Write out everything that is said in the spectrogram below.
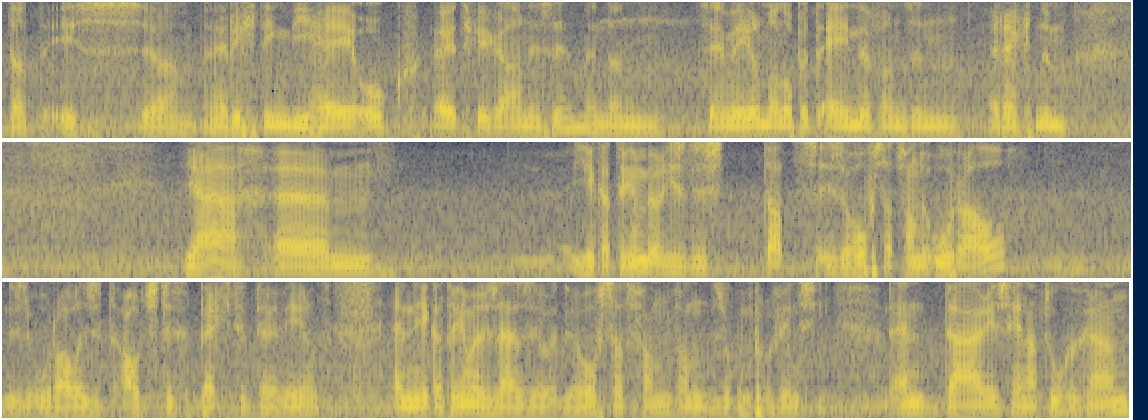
dat is ja, een richting die hij ook uitgegaan is. Hè. En dan zijn we helemaal op het einde van zijn regnum. Ja, um, Jekaterinburg is de, stad, is de hoofdstad van de Oeral. Dus de Oeral is het oudste gebergte ter wereld. En Jekaterinburg is daar de, hoofdstad van, van is ook een provincie. En daar is hij naartoe gegaan,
